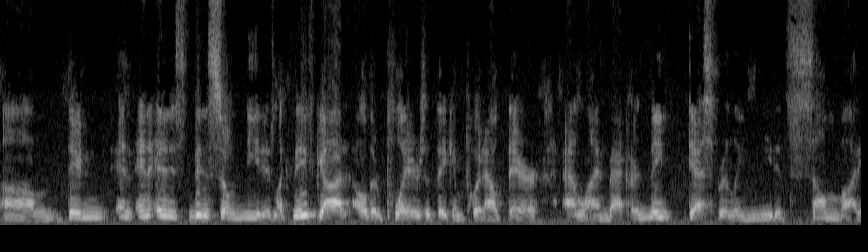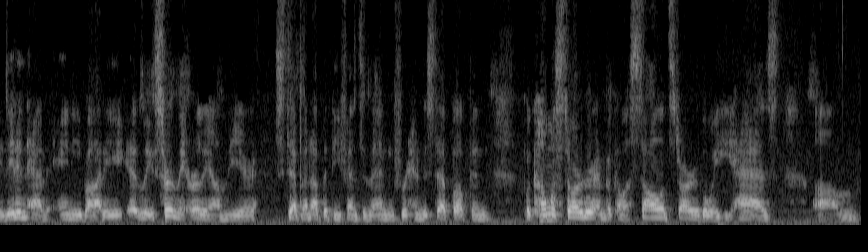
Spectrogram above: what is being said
Um, they and, and, and it's been so needed. Like they've got other players that they can put out there at linebacker. They desperately needed somebody. They didn't have anybody, at least certainly early on in the year, stepping up at defensive end. And for him to step up and become a starter and become a solid starter the way he has, um,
